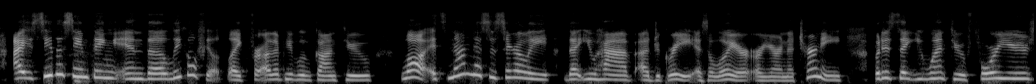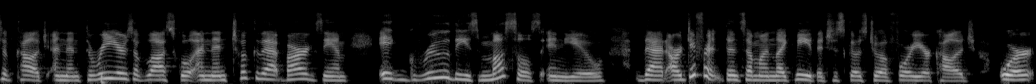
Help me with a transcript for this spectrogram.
I see the same thing in the legal field like for other people who've gone through law it's not necessarily that you have a degree as a lawyer or you're an attorney but it's that you went through four years of college and then three years of law school and then took that bar exam. It grew these muscles in you that are different than someone like me that just goes to a four year college or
